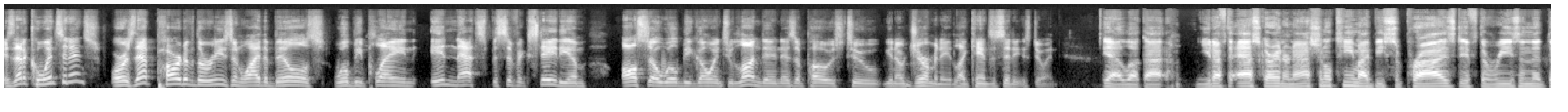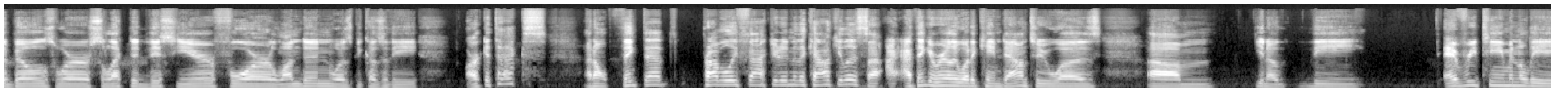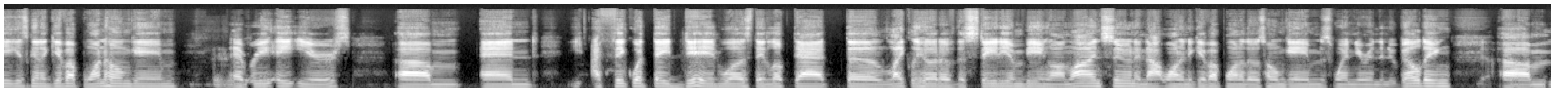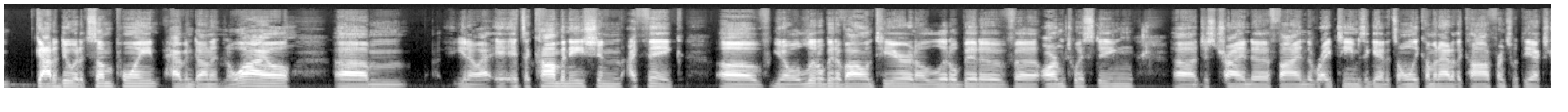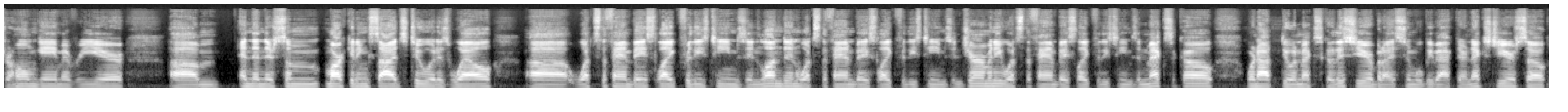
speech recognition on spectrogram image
Is that a coincidence, or is that part of the reason why the Bills will be playing in that specific stadium also will be going to London as opposed to, you know, Germany like Kansas City is doing. Yeah, look, I, you'd have to ask our international team. I'd be surprised if the reason that the Bills were selected this year for London was because of the architects. I don't think that probably factored into the calculus. I, I think it really what it came down to was, um, you know, the every team in the league is going to give up one home game mm-hmm. every eight years Um, and I think what they did was they looked at the likelihood of the stadium being online soon and not wanting to give up one of those home games when you're in the new building. Yeah. Um, Got to do it at some point. Haven't done it in a while. Um, you know, it, it's a combination, I think, of you know a little bit of volunteer and a little bit of uh, arm twisting. Uh, just trying to find the right teams. Again, it's only coming out of the conference with the extra home game every year. Um, and then there's some marketing sides to it as well. Uh, what's the fan base like for these teams in London? What's the fan base like for these teams in Germany? What's the fan base like for these teams in Mexico? We're not doing Mexico this year, but I assume we'll be back there next year. So,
